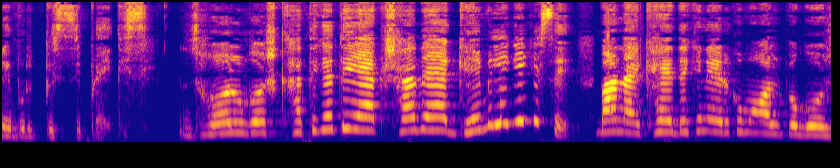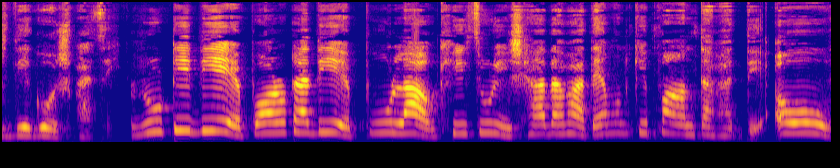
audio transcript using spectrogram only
লেবুর পিস চিপড়াই দিছি। ঝোল গোশ খাতে খাতে এক স্বাদ, এক ঘেমে লেগে গেছে। বানায় খেয়ে দেখি না এরকম অল্প গোশ দিয়ে গোশ ভাজে। রুটি দিয়ে, পরোটা দিয়ে, পোলাও, খিচুড়ি, সাদা ভাত, এমনকি পান্তা ভাত দিয়ে। ও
